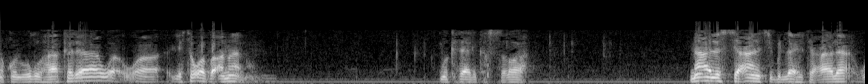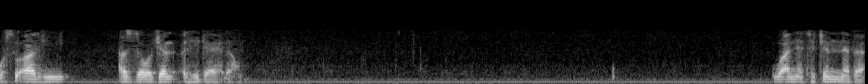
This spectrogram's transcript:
نقول الوضوء هكذا ويتوضأ أمامهم وكذلك الصلاة. مع الاستعانة بالله تعالى وسؤاله عز وجل الهداية لهم. وأن يتجنب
